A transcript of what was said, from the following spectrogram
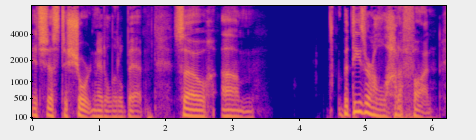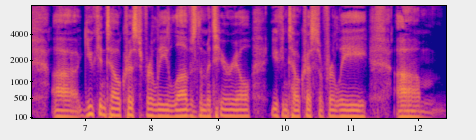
it's just to shorten it a little bit so um, but these are a lot of fun. Uh, you can tell Christopher Lee loves the material. You can tell Christopher Lee um,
